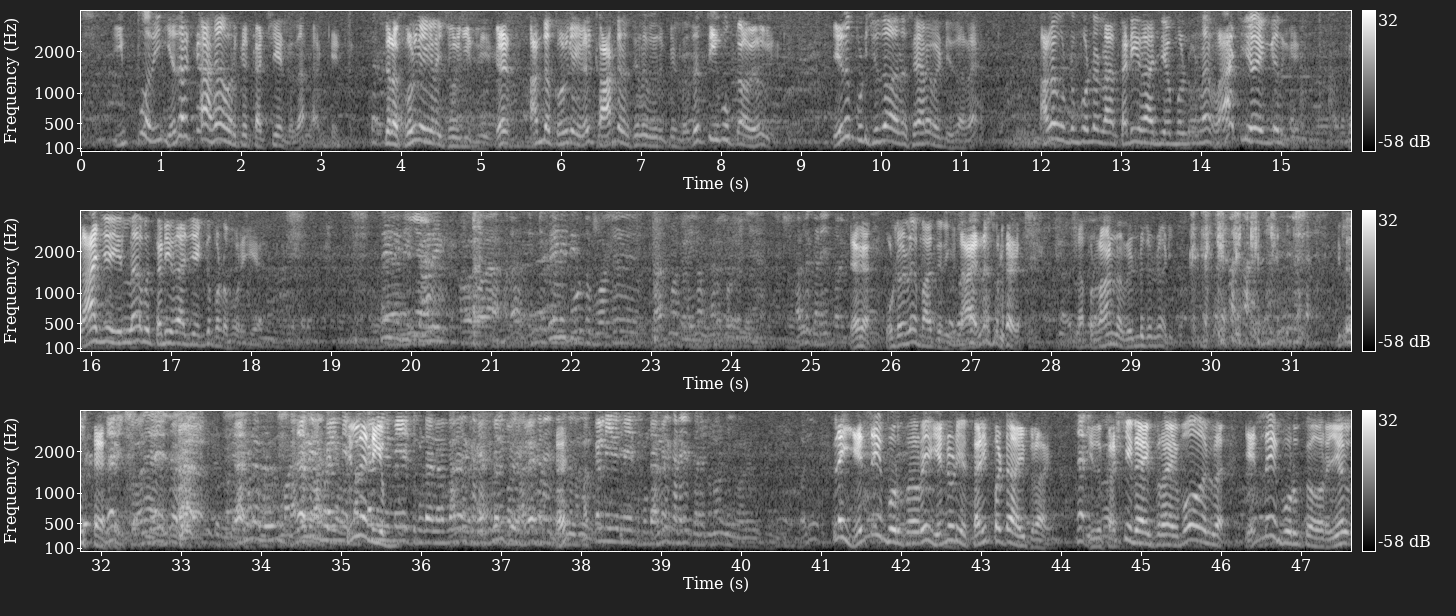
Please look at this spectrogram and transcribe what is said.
இப்போது எதற்காக அவருக்கு கட்சி என்று தான் நான் கேட்டேன். சில கொள்கைகளை சொல்கின்றீர்கள். அந்த கொள்கைகள் காங்கிரஸிலும் இருக்கின்றது திமுகவிலும் இருக்கின்றது. எது பிடிச்சதோ அதில் சேர வேண்டியதானே அதை விட்டு போட்டு நான் தனி ராஜ்யம் பண்ணுவேன்னா ராஜ்யம் எங்கே இருக்கு? ராஜ்யம் இல்லாமல் தனி ராஜ்யம் எங்கே பண்ண போறீங்க? ஏங்க உடனே மாத்திருக்கீங்க நான் என்ன சொல்றேன்? அப்ப நான் ரெண்டு கண்ணு அடிப்பேன். இல்ல நீங்க- இல்ல என்னை பொறுத்தவரை என்னுடைய தனிப்பட்ட அபிப்பிராயம். இது கட்சியின் அபிப்பிராயமோ இல்ல என்னை பொறுத்தவரையில்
